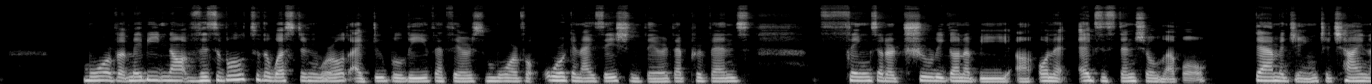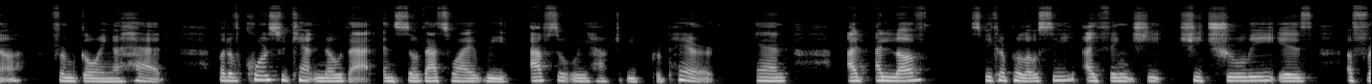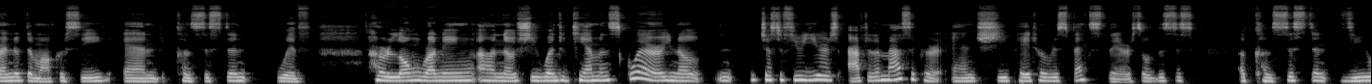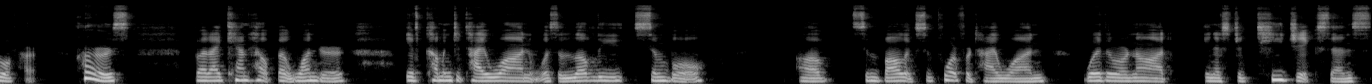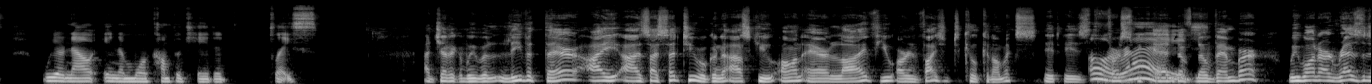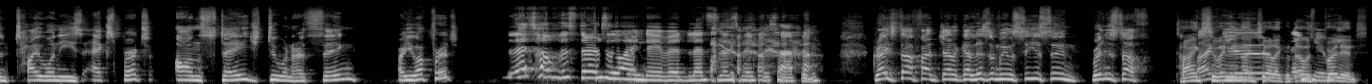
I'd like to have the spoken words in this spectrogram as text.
more of a maybe not visible to the Western world. I do believe that there's more of an organization there that prevents things that are truly going to be uh, on an existential level damaging to China from going ahead. But of course, we can't know that. And so that's why we absolutely have to be prepared. And I, I love Speaker Pelosi. I think she she truly is a friend of democracy and consistent with her long running, uh, no, she went to Tiananmen Square, you know, just a few years after the massacre, and she paid her respects there. So this is a consistent view of her, hers. But I can't help but wonder if coming to Taiwan was a lovely symbol of symbolic support for Taiwan, whether or not, in a strategic sense, we are now in a more complicated place. Angelica, we will leave it there. I, as I said to you, we're going to ask you on air live. You are invited to Kilkenomics. It is the All first right. weekend of November. We want our resident Taiwanese expert on stage doing her thing. Are you up for it? Let's hope the stars align, David. Let's let's make this happen. Great stuff, Angelica. Listen, we will see you soon. Brilliant stuff. Thanks Thank a million, you. Angelica. That was you. brilliant.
